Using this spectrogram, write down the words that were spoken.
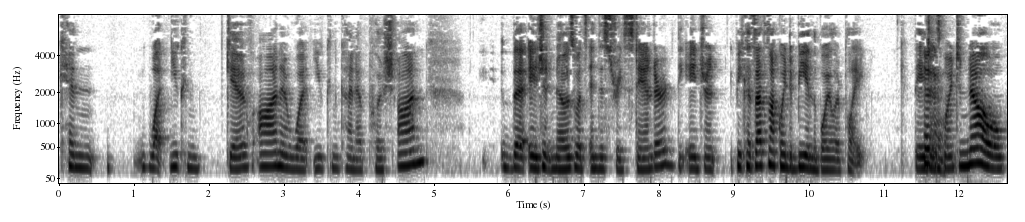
can what you can give on and what you can kind of push on the agent knows what's industry standard. The agent, because that's not going to be in the boilerplate. The agent's going to know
